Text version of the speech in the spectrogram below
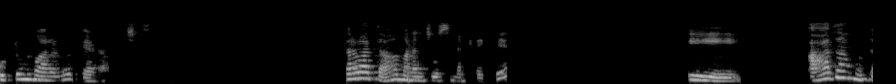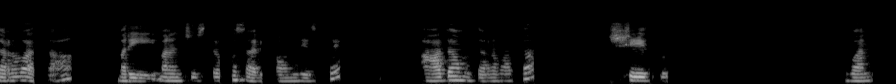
కుటుంబాలలో తేడా వచ్చేసి తర్వాత మనం చూసినట్లయితే ఈ ఆదాము తర్వాత మరి మనం చూస్తే ఒక్కసారి కౌంట్ చేస్తే ఆదాము తర్వాత షేతు వన్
